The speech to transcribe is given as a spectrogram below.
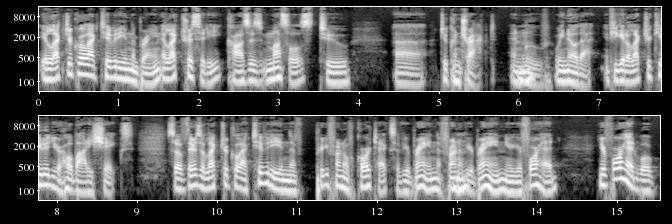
Electrical activity in the brain, electricity causes muscles to uh, to contract and move. We know that. If you get electrocuted, your whole body shakes. So if there's electrical activity in the prefrontal cortex of your brain, the front of your brain near your forehead, your forehead will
